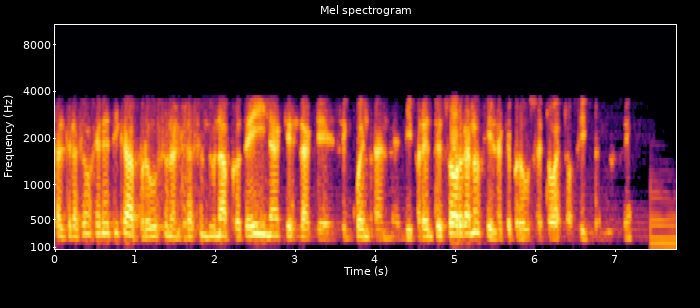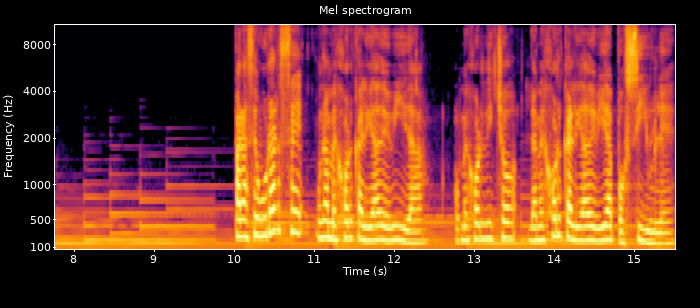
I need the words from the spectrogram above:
alteración genética produce una alteración de una proteína que es la que se encuentra en, diferentes órganos y es la que produce todos estos síntomas. ¿sí? Para asegurarse una mejor calidad de vida, o mejor dicho, la mejor calidad de vida posible,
